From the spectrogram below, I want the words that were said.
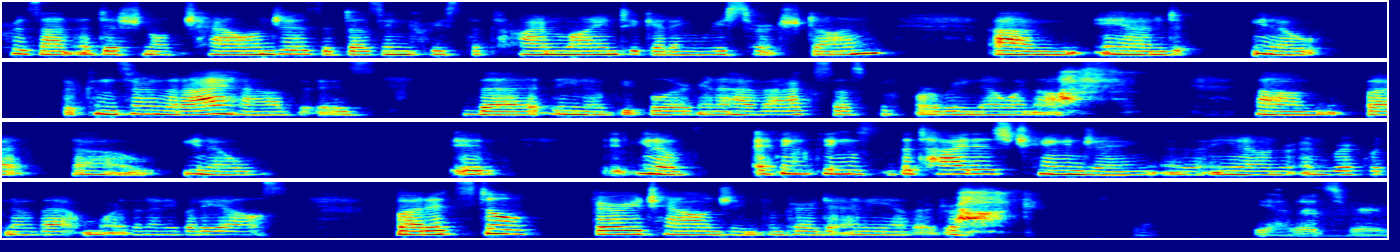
present additional challenges. It does increase the timeline to getting research done. Um, and, you know, the concern that I have is that, you know, people are going to have access before we know enough. Um, but, uh, you know, it, it- you know, I think things, the tide is changing, uh, you know, and, and Rick would know that more than anybody else. But it's still very challenging compared to any other drug. Yeah, that's very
